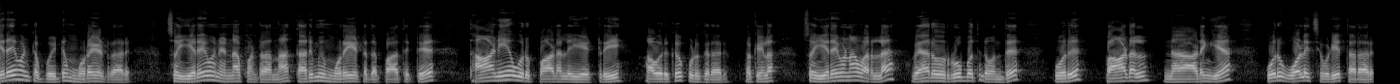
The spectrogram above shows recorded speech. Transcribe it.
இறைவன்கிட்ட போயிட்டு முறையிடுறாரு. ஸோ இறைவன் என்ன பண்ணுறாருன்னா தருமி முறையிட்டதை பார்த்துட்டு தானே ஒரு பாடலை ஏற்றி அவருக்கு கொடுக்குறாரு. ஓகேங்களா ஸோ இறைவனாக வரல வேற ஒரு ரூபத்தில் வந்து ஒரு பாடல் அடங்கிய ஒரு ஓலைச்சுவடியை தராரு.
